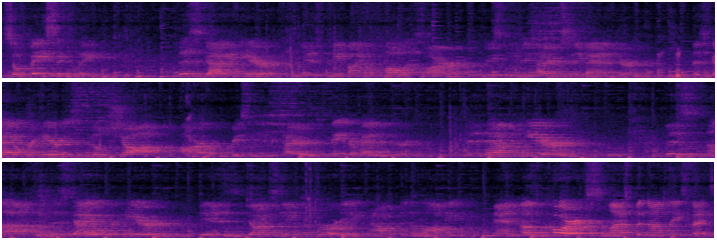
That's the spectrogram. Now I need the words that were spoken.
So basically, this guy here is P. Michael Paules, our recently retired city manager. This guy over here is Bill Shaw, our recently retired theater manager. And down here, this uh, this guy over here is John Stephen McGroarty out in the lobby. And of course, last but not least, that's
